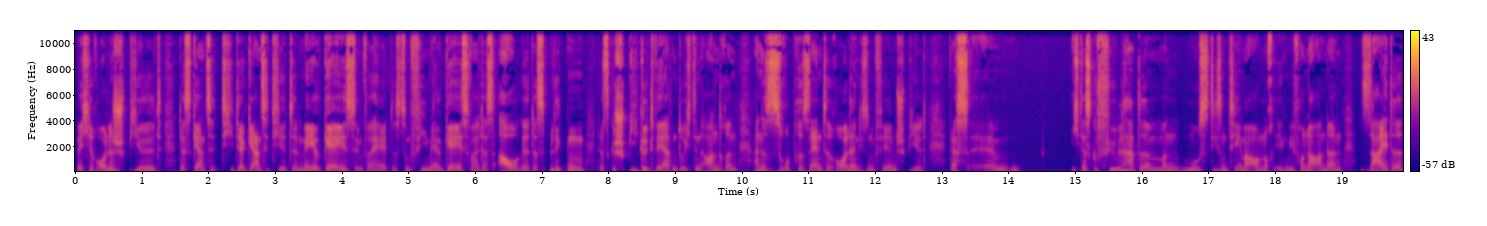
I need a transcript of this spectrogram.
welche Rolle mhm. spielt das gern der gern zitierte Male Gaze im Verhältnis zum Female Gaze, weil das Auge, das Blicken, das gespiegelt werden durch den anderen eine so präsente Rolle in diesem Film spielt, dass ähm, ich das Gefühl hatte, man muss diesem Thema auch noch irgendwie von einer anderen Seite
